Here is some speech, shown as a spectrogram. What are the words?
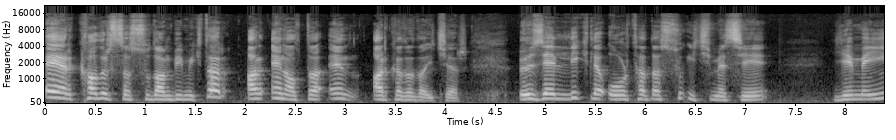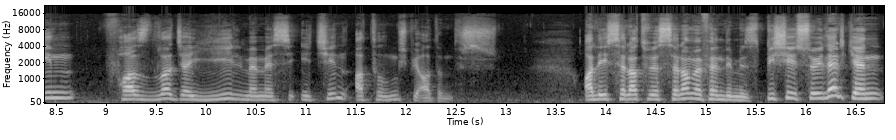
Eğer kalırsa sudan bir miktar en altta en arkada da içer. Özellikle ortada su içmesi yemeğin fazlaca yiyilmemesi için atılmış bir adımdır. Aleyhissalatü vesselam Efendimiz bir şey söylerken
